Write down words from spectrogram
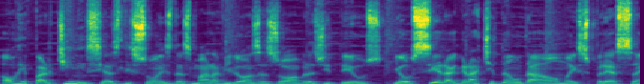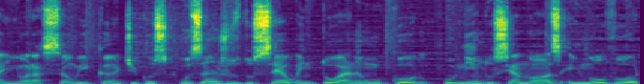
Ao repartirem-se as lições das maravilhosas obras de Deus e ao ser a gratidão da alma expressa em oração e cânticos, os anjos do céu entoarão o coro, unindo-se a nós em louvor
